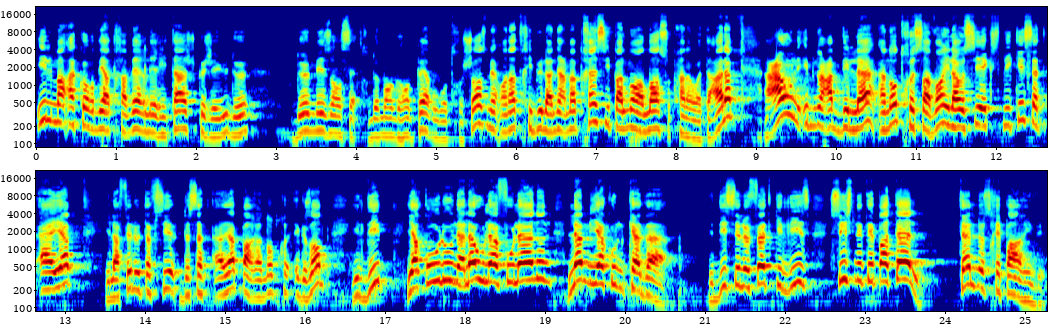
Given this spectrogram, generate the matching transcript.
il m'a accordé à travers l'héritage que j'ai eu de de mes ancêtres, de mon grand-père ou autre chose, mais on attribue la ni'ma principalement à Allah subhanahu wa ta'ala. Aoun ibn Abdillah, un autre savant, il a aussi expliqué cette ayah, il a fait le tafsir de cette ayah par un autre exemple, il dit « Yaquluna lawla fulanun lam yakun kada » Il dit c'est le fait qu'ils disent « Si ce n'était pas tel, tel ne serait pas arrivé. »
